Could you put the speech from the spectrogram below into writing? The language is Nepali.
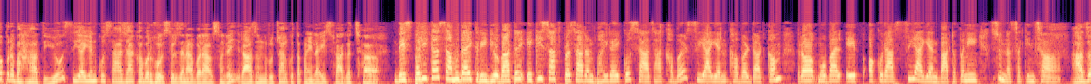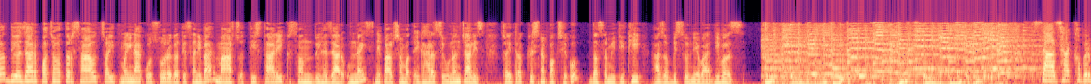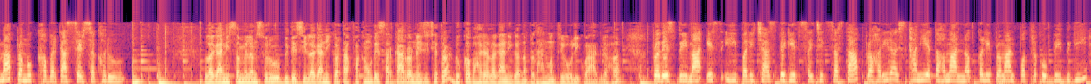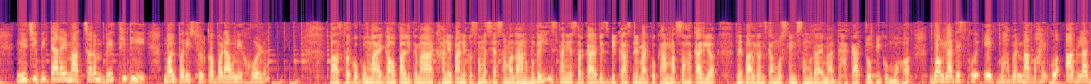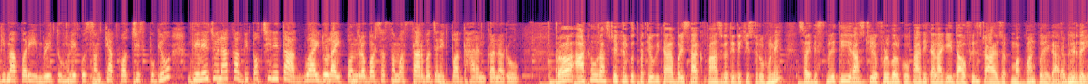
शुभ प्रभात यो सीआईएनको साझा खबर हो। सृजना बरालसँगै राजन रुचालको तपाईँलाई स्वागत छ। देशभरिका सामुदायिक रेडियोबाट एकैसाथ प्रसारण भइरहेको साझा खबर सीआईएन खबर डट कम र मोबाइल एप अकुराब सीआईएनबाट पनि सुन्न सकिन्छ। आज दुई हजार पचहत्तर साल चैत महिनाको सोह्र गते शनिबार मार्च तीस तारीक सन् दुई हजार उन्नाइस नेपाल सम्मत एघार सय उन्चालिस चैत्र कृष्ण पक्षको दशमी तिथि आज विश्व नेवा दिवस। साझा खबरमा प्रमुख खबरका शीर्षकहरू। लगानी सम्मेलन शुरू विदेशी लगानीकर्ता फकाउँदै सरकार र निजी क्षेत्र ढुक्क भएर लगानी गर्न प्रधानमन्त्री ओलीको आग्रह। प्रदेश दुईमा एसई परीक्षा स्थगित शैक्षिक संस्था प्रहरी र स्थानीय तहमा नक्कली प्रमाण पत्रको बेबिगी निजी विद्यालयमा चरम बेथिति मनपरी शुल्क बढ़ाउने होड। पाँच थरको कुम्माय गाउँपालिकामा खानेपानीको समस्या समाधान हुँदै स्थानीय सरकारबीच विकास निर्माणको काममा सहकार्य। नेपालगंजका मुस्लिम समुदायमा ढाका टोपीको मोह। बंगलादेशको एक भवनमा भएको आगलागीमा परि मृत्यु हुनेको संख्या पच्चीस पुग्यो। भेनेजुलाका विपक्षी नेता गुआइडोलाई पन्ध्र वर्षसम्म सार्वजनिक पद धारण गर्न रोक। र आठौं राष्ट्रिय खेलकुद प्रतियोगिता वैशाख पाँच गतेदेखि शुरू हुने। शहीद स्मृति राष्ट्रिय फुटबलको उपाधिका लागि दाउफिन्स र आयोजक मकवानपुर एघार भिड्दै।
